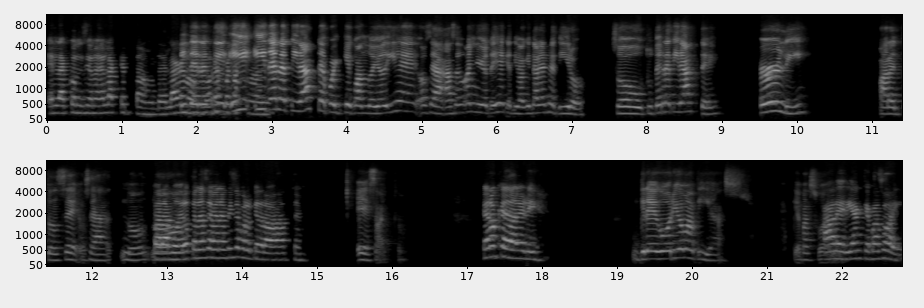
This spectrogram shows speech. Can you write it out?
En las condiciones en las que estamos, de la y, te y, te retiraste porque cuando yo dije, o sea, hace dos años yo te dije que te iba a quitar el retiro. So, tú te retiraste early para entonces, o sea, no. Para poder obtener ese beneficio por el que trabajaste. Exacto. ¿Qué nos queda, Leri? Gregorio Matías. ¿Qué pasó ahí? ¿qué pasó ahí?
